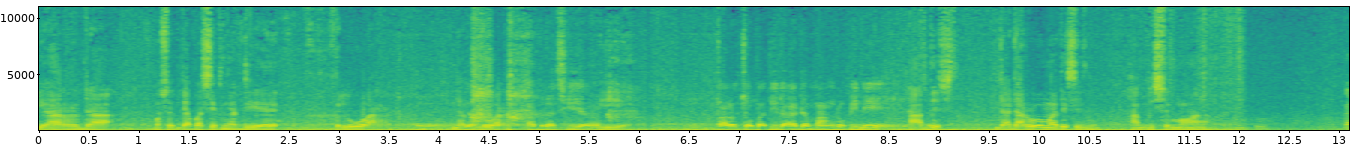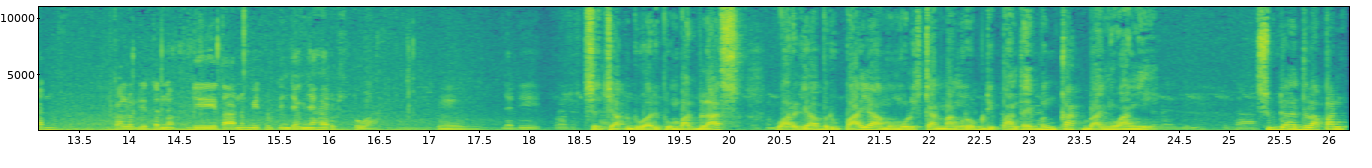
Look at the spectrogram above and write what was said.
biar ada maksudnya pasirnya dia keluar. Nggak keluar. abrasi ya. iya. Kalau coba tidak ada mangrove ini habis. Nggak ada rumah di sini. Habis semua. Kan kalau ditanam, ditanam itu tinjangnya harus tua. Proses Sejak 2014, warga berupaya memulihkan mangrove di pantai Bengkak, Banyuwangi. Sudah 8,5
